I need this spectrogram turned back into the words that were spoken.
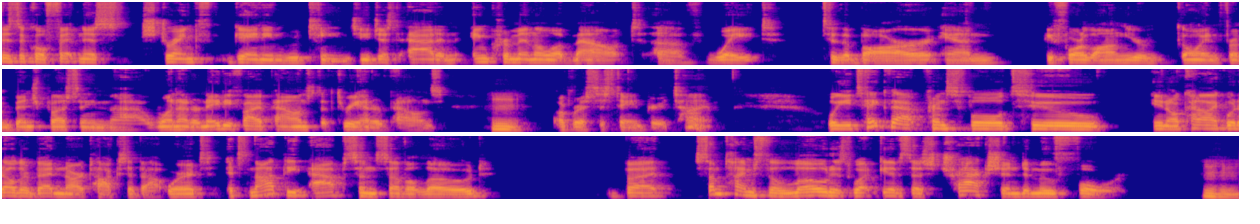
physical fitness strength gaining routines. You just add an incremental amount of weight to the bar, and before long, you're going from bench pressing uh, 185 pounds to 300 pounds mm. over a sustained period of time. Well, you take that principle to you know kind of like what Elder Bednar talks about, where it's it's not the absence of a load, but sometimes the load is what gives us traction to move forward. Mm-hmm.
